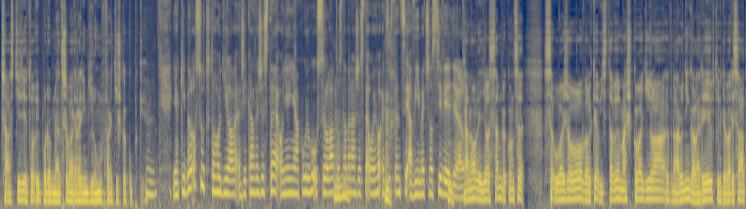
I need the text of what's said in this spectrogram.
části je to i podobné třeba raným dílům Františka Kupky. Hmm. Jaký byl osud toho díla? Říkáte, že jste o něj nějakou dobu usiloval, to hmm. znamená, že jste o jeho existenci a výjimečnosti věděl. Hmm. Ano, věděl jsem, dokonce se uvažovalo o velké výstavě Maškova díla v Národní galerii v těch 90.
